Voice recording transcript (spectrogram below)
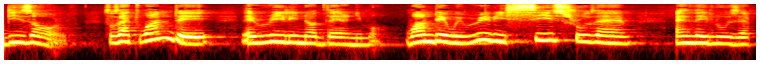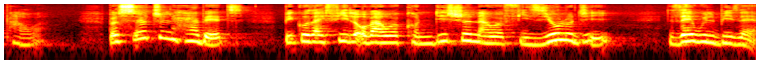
dissolve, so that one day they're really not there anymore. One day we really see through them and they lose their power. But certain habits, because I feel of our condition, our physiology, they will be there.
